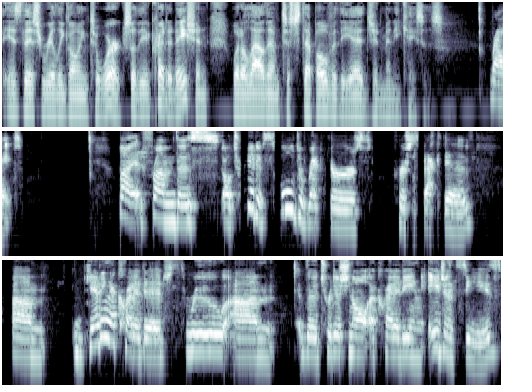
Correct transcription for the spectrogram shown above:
is this really going to work? So the accreditation would allow them to step over the edge in many cases. Right. But from the alternative school director's perspective, um, getting accredited through um, the traditional accrediting agencies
